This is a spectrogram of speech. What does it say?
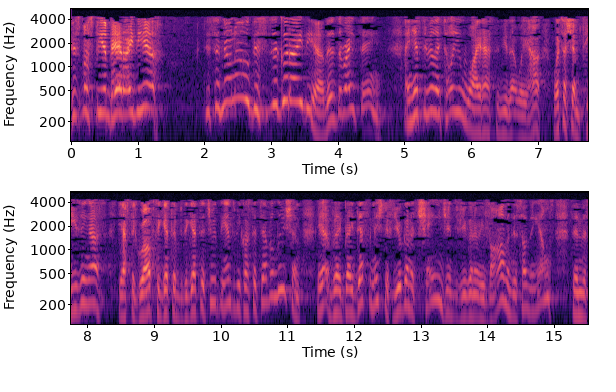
This must be a bad idea. They said, no, no, this is a good idea. This is the right thing. And you have to really tell you why it has to be that way. How, what's Hashem teasing us? You have to grow up to get the, to get the truth. The answer because it's evolution. Yeah, by, by definition, if you're going to change and if you're going to evolve into something else, then the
